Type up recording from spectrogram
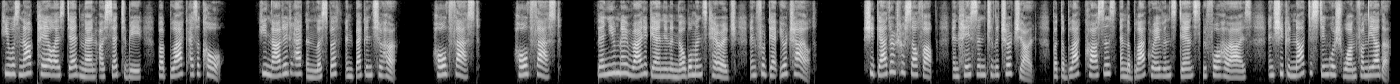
He was not pale as dead men are said to be, but black as a coal. He nodded at Anne Lisbeth and beckoned to her. Hold fast. Hold fast. Then you may ride again in a nobleman's carriage, and forget your child. She gathered herself up, and hastened to the churchyard, but the black crosses and the black ravens danced before her eyes, and she could not distinguish one from the other.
